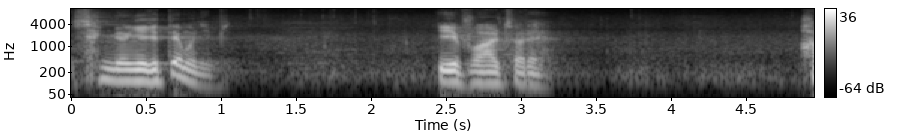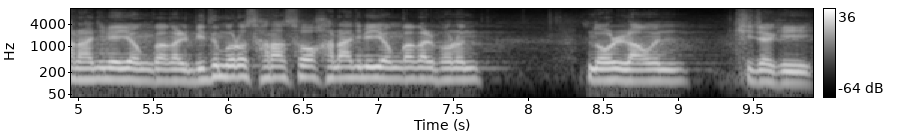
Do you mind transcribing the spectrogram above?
생명이기 때문입니다. 이 부활절에 하나님의 영광을 믿음으로 살아서 하나님의 영광을 보는 놀라운 기적이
